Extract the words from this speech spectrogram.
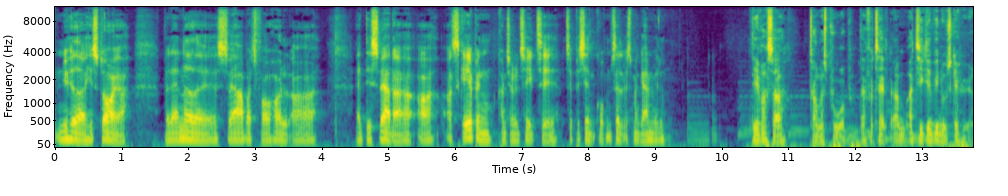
nyheder og historier. Blandt andet øh, svære arbejdsforhold, og at det er svært at, at, at skabe en kontinuitet til, til patientgruppen selv, hvis man gerne vil. Det var så Thomas Purup, der fortalte om artiklen, vi nu skal høre.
